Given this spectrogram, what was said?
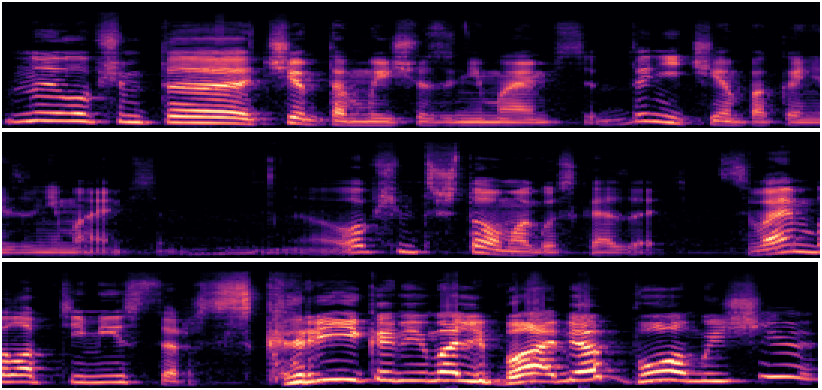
Ну и, в общем-то, чем там мы еще занимаемся? Да ничем пока не занимаемся. В общем-то, что могу сказать? С вами был Оптимистр с криками, мольбами о помощи.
